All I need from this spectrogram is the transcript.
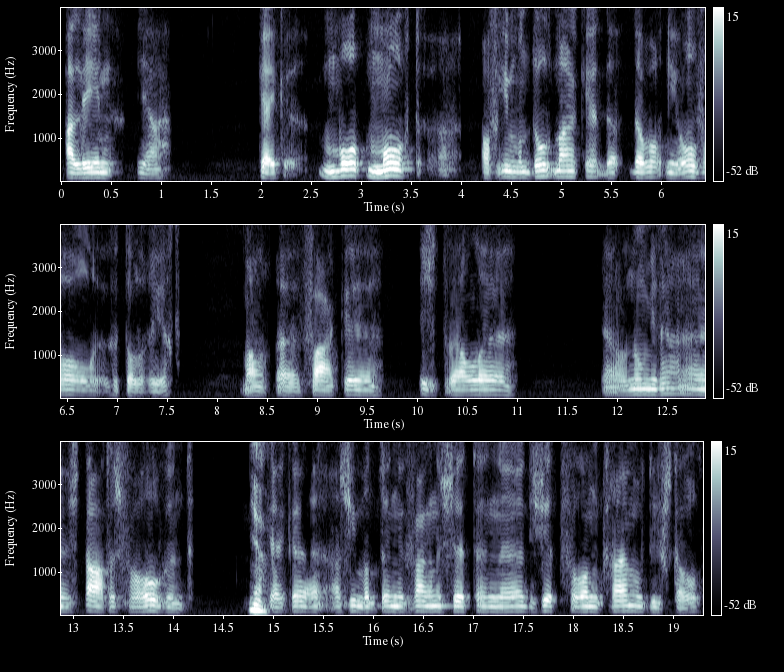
alleen, ja, kijk, mo- moord eh, of iemand doodmaken, dat, dat wordt niet overal getolereerd. Maar eh, vaak eh, is het wel, eh, ja, hoe noem je dat, statusverhogend. Ja, Kijk, als iemand in de gevangenis zit en die zit voor een kruimeldiefstal,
